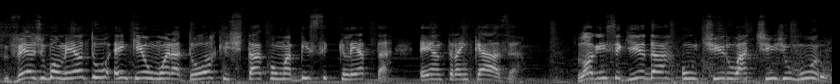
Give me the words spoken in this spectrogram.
Veja o momento em que um morador que está com uma bicicleta entra em casa. Logo em seguida, um tiro atinge o muro,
